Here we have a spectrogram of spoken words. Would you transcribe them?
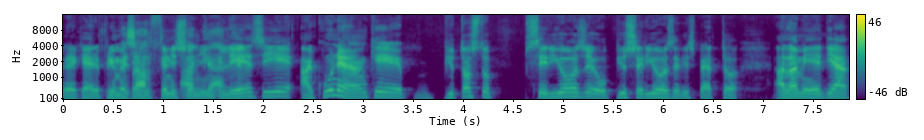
perché le prime esatto, produzioni sono anche, inglesi, anche. alcune anche piuttosto seriose o più seriose rispetto alla media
